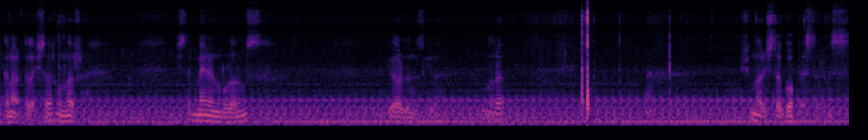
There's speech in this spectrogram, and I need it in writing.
Bakın arkadaşlar bunlar işte menenurlarımız. Gördüğünüz gibi. Bunlara Şunlar işte gopeslerimiz.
